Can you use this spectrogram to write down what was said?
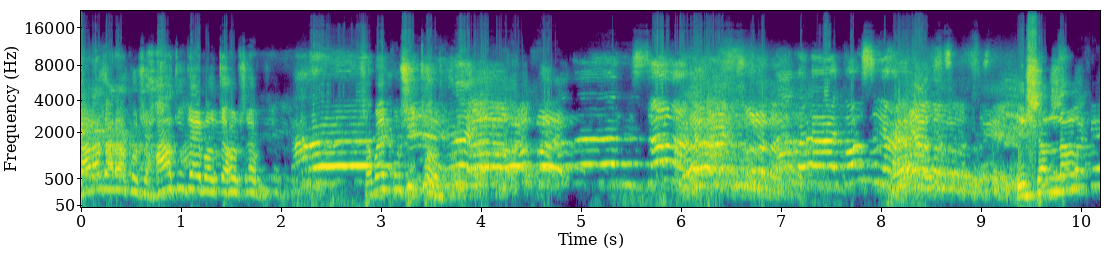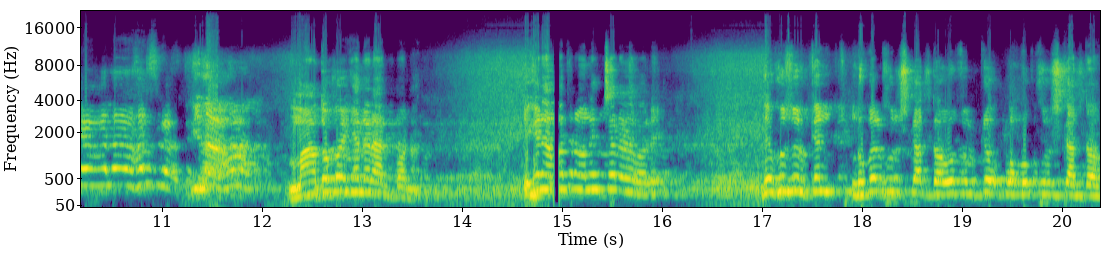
কারা কারা খুশি হাত উঠায় বলতে হবে সব। সবাই খুশি তো? ইনশাল্লাহ মাদক এখানে রাখব না। এখানে আমাদের অনেক ছেলেরা বলে যে, হুজুর, কেন নোবেল পুরস্কার দাও? হুজুরকে অমুক পুরস্কার দাও?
